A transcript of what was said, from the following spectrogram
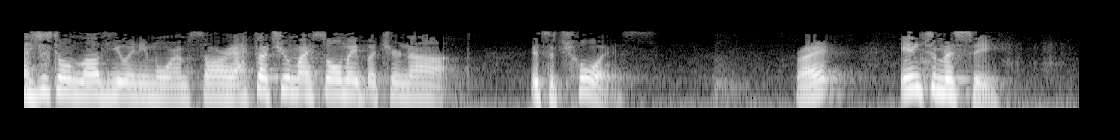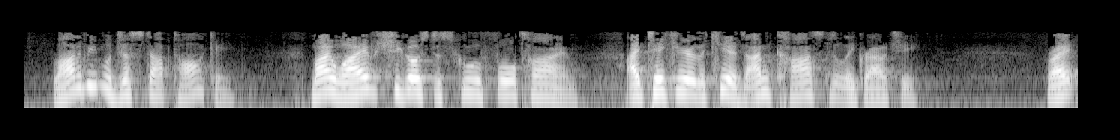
I just don't love you anymore. I'm sorry. I thought you were my soulmate, but you're not. It's a choice right? Intimacy. A lot of people just stop talking. My wife, she goes to school full time. I take care of the kids. I'm constantly grouchy. Right?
